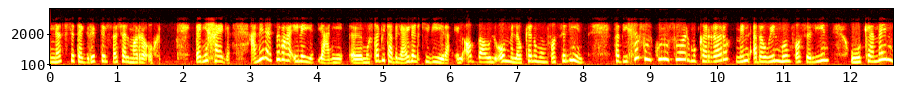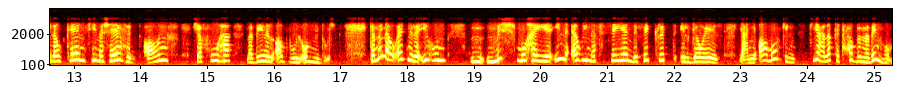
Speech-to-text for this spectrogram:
نفس تجربة الفشل مرة أخرى. تاني حاجة عندنا اسباب عائلية يعني آه، مرتبطة بالعيلة الكبيرة الأب أو الأم لو كانوا منفصلين. فبيخافوا يكونوا صور مكررة من أبوين منفصلين وكمان لو كان في مشاهد عنف شافوها ما بين الأب والأم دول. كمان أوقات نلاقيهم مش مهيئين قوي نفسيا لفكرة الجواز. يعني آه ممكن في علاقة حب ما بينهم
